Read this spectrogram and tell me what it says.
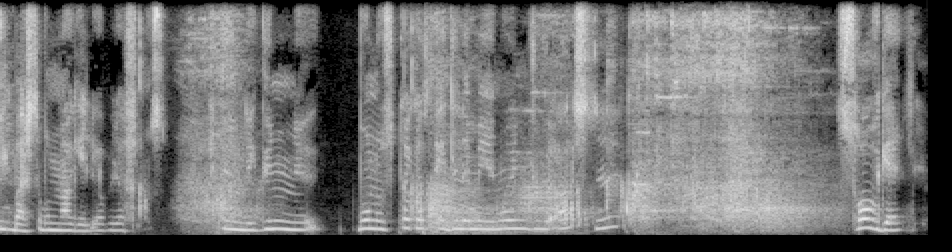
İlk başta bunlar geliyor biliyorsunuz. Şimdi günlük bonus takas edilemeyen oyuncuyu açtı. Sov geldi.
